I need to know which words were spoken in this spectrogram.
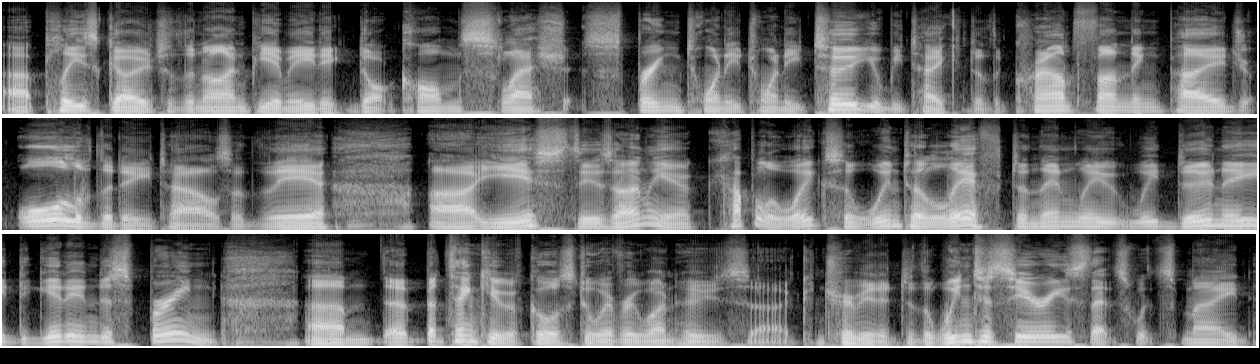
Uh, please go to the 9pmedict.com slash spring 2022. You'll be taken to the crowdfunding page. All of the details are there. Uh, yes, there's only a couple of weeks of winter left, and then we, we do need to get into spring. Um, uh, but thank you, of course, to everyone who's uh, contributed to the winter series. That's what's made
